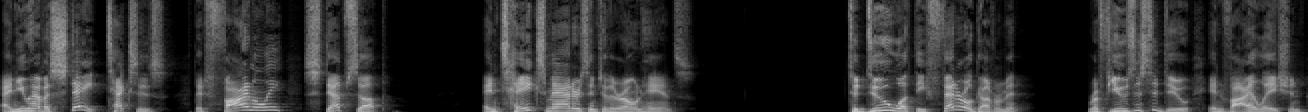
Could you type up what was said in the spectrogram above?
And you have a state, Texas, that finally steps up and takes matters into their own hands to do what the federal government refuses to do in violation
